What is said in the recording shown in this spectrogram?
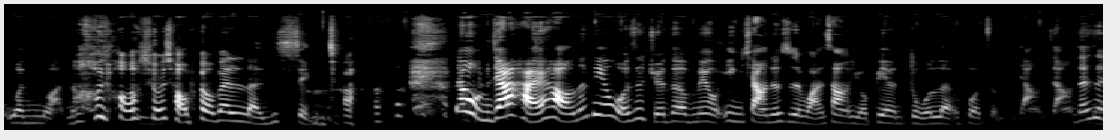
温暖，然后就有小朋友被冷醒这样。但我们家还好，那天我是觉得没有印象，就是晚上有变多冷或怎么样这样。但是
